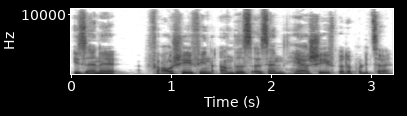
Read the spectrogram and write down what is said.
Ist eine Frau Chefin anders als ein Herr Chef bei der Polizei?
